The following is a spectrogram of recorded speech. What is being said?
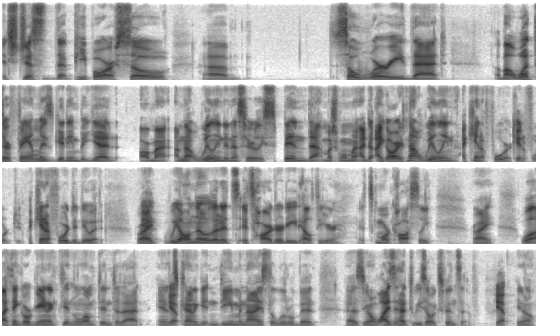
it's just that people are so uh, so worried that about what their family's getting, but yet are my I'm not willing to necessarily spend that much more money. I, I already not willing. I can't afford. Can't afford to. I can't afford to do it. Right. We all know that it's it's harder to eat healthier. It's more costly. Right. Well, I think organic's getting lumped into that, and it's Yep. kind of getting demonized a little bit as you know. Why does it have to be so expensive? Yep. you know.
